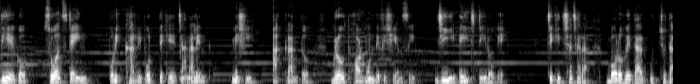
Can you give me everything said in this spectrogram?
দিয়েগো সোয়ালস্টেইন পরীক্ষার রিপোর্ট দেখে জানালেন মেসি আক্রান্ত, গ্রোথ হরমোন ডেফিসিয়েন্সি জিএইচডি রোগে। চিকিৎসা ছাড়া বড় হয়ে তার উচ্চতা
